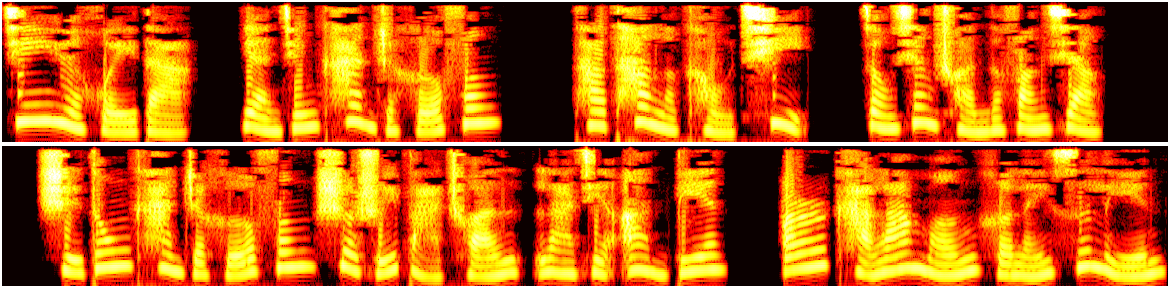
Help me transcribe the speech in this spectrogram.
金月回答，眼睛看着何风。他叹了口气。走向船的方向，史东看着何风涉水把船拉进岸边，而卡拉蒙和雷斯林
